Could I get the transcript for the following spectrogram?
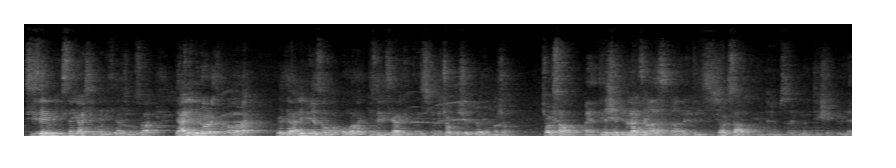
Sizlerin bilgisine gerçekten ihtiyacımız var. Değerli bir öğretmen olarak ve değerli bir yazar olarak bizleri ziyaret ettiğiniz için de çok teşekkür ederim hocam. Çok sağ olun. Ben Teşekkürler teşekkürler. davetiniz için. Çok sağ olun. Müdürüm, sayın müdürüm, teşekkürler.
